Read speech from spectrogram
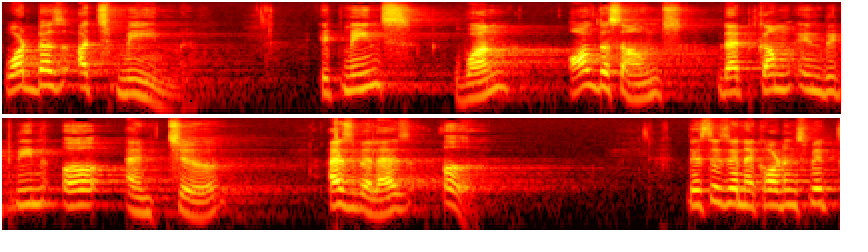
What does ach mean? It means one, all the sounds that come in between a and ch as well as a. This is in accordance with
